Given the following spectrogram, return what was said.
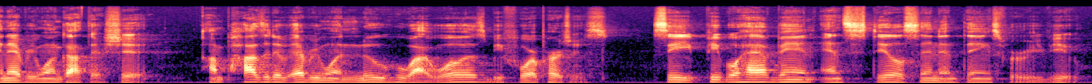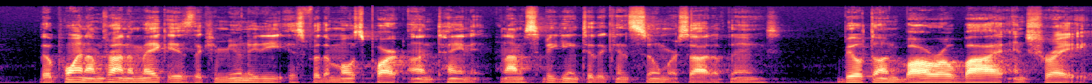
and everyone got their shit. I'm positive everyone knew who I was before purchase. See, people have been and still sending things for review. The point I'm trying to make is the community is for the most part untainted, and I'm speaking to the consumer side of things. Built on borrow, buy, and trade,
